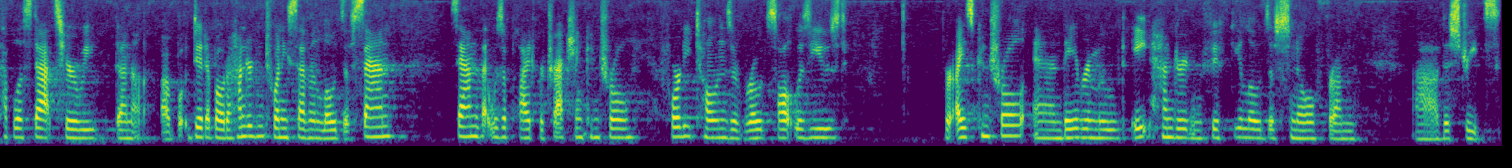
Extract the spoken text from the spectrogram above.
couple of stats here, we've done, a- a- did about 127 loads of sand, sand that was applied for traction control, 40 tons of road salt was used for ice control, and they removed 850 loads of snow from uh, the streets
